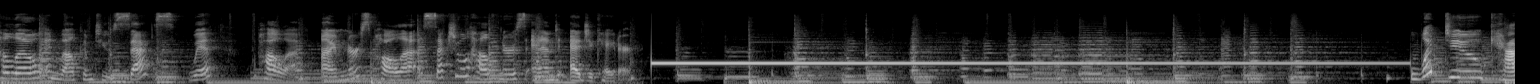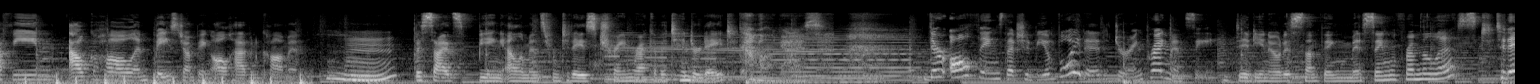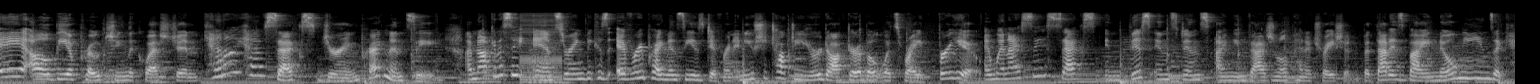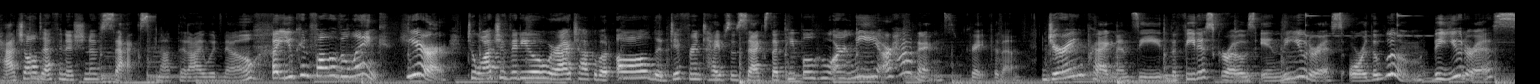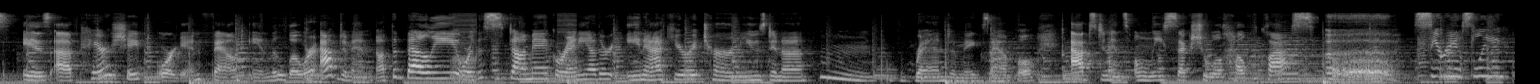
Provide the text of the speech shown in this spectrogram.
Hello and welcome to Sex with Paula. I'm Nurse Paula, a sexual health nurse and educator. What do caffeine, alcohol, and base jumping all have in common? Hmm. Besides being elements from today's train wreck of a Tinder date. Come on, guys. They're all things that should be avoided during pregnancy. Did you notice something missing from the list? Today, I'll be approaching the question Can I have sex during pregnancy? I'm not gonna say answering because every pregnancy is different and you should talk to your doctor about what's right for you. And when I say sex, in this instance, I mean vaginal penetration, but that is by no means a catch all definition of sex. Not that I would know. But you can follow the link here to watch a video where I talk about all the different types of sex that people who aren't me are having. Great for them. During pregnancy, the fetus grows in the uterus or the womb. The uterus is a pear-shaped organ found in the lower abdomen, not the belly or the stomach or any other inaccurate term used in a hmm, random example. Abstinence only sexual health class. Ugh, seriously?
